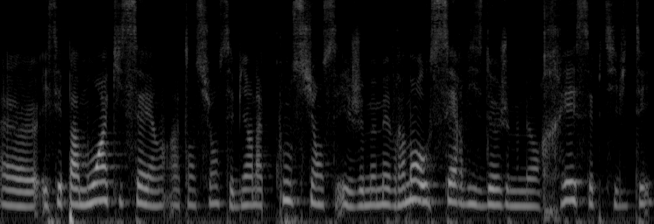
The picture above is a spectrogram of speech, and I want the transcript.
Euh, et c'est pas moi qui sais, hein. attention, c'est bien la conscience. Et je me mets vraiment au service d'eux, je me mets en réceptivité.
